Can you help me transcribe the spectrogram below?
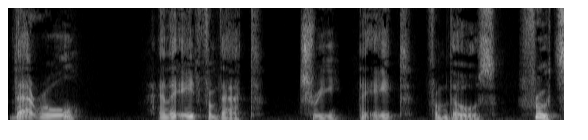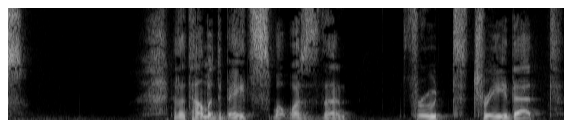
that rule and they ate from that tree. They ate from those fruits. Now the Talmud debates what was the fruit tree that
